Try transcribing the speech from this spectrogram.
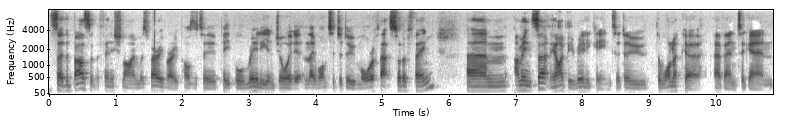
So the buzz at the finish line was very, very positive. People really enjoyed it and they wanted to do more of that sort of thing. Um, I mean, certainly I'd be really keen to do the Wanaka event again.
